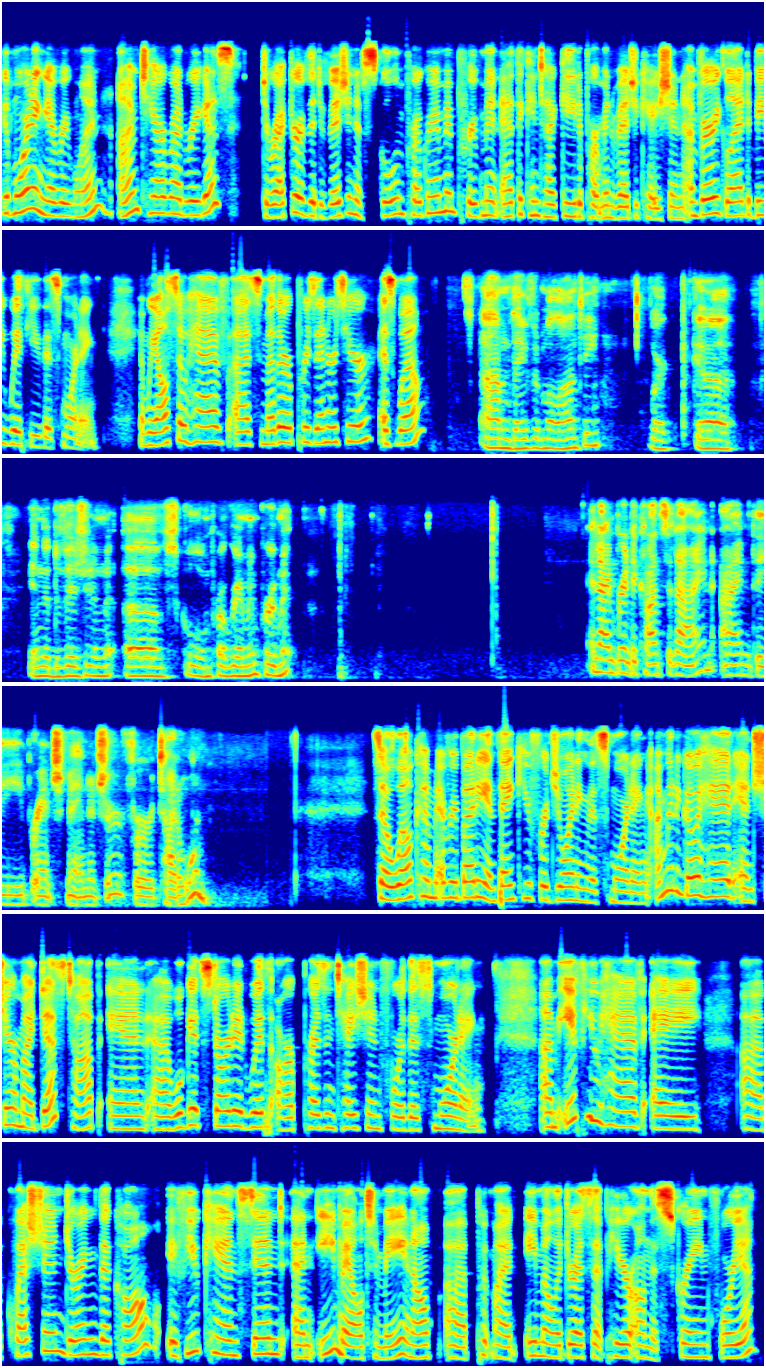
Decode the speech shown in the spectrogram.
Good morning, everyone. I'm Tara Rodriguez, Director of the Division of School and Program Improvement at the Kentucky Department of Education. I'm very glad to be with you this morning. And we also have uh, some other presenters here as well. I'm David Malonti, work uh, in the Division of School and Program Improvement. And I'm Brenda Considine. I'm the branch manager for Title I. So, welcome everybody, and thank you for joining this morning. I'm going to go ahead and share my desktop, and uh, we'll get started with our presentation for this morning. Um, if you have a uh, question during the call, if you can send an email to me, and I'll uh, put my email address up here on the screen for you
